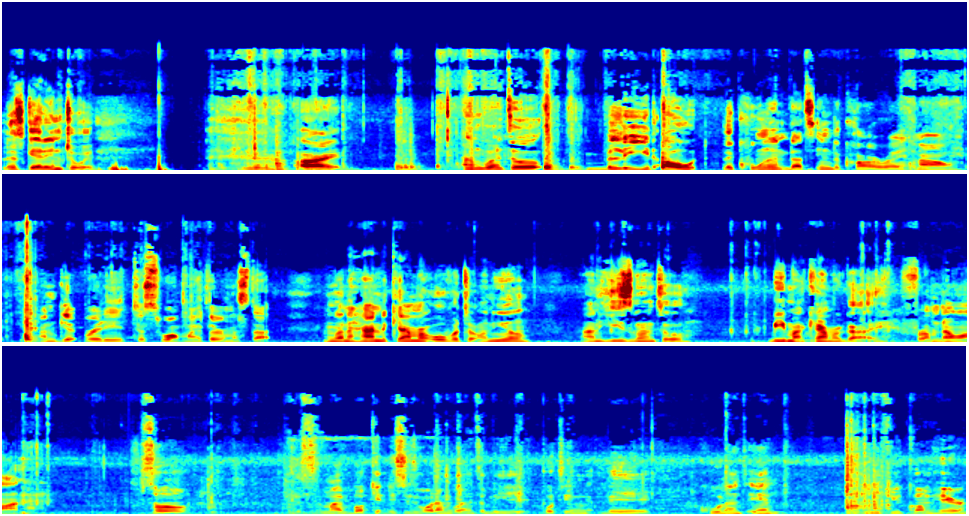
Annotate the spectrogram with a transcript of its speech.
let's get into it. All right. I'm going to bleed out the coolant that's in the car right now and get ready to swap my thermostat i'm to hand the camera over to o'neill and he's going to be my camera guy from now on. So this is my bucket. This is what i'm going to be putting the coolant in. And if you come here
